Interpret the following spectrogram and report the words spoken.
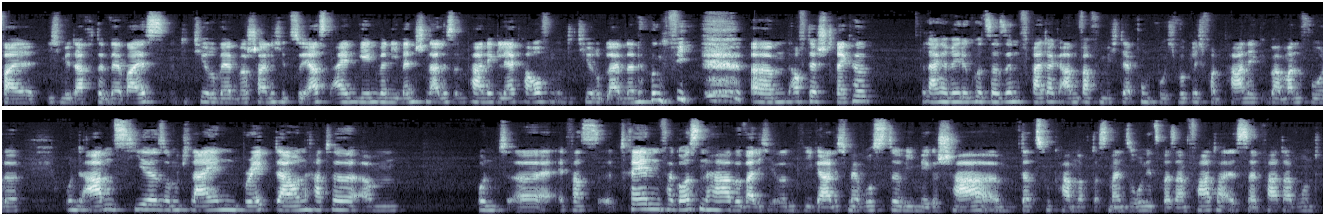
weil ich mir dachte, wer weiß, die Tiere werden wahrscheinlich jetzt zuerst eingehen, wenn die Menschen alles in Panik leer kaufen und die Tiere bleiben dann irgendwie ähm, auf der Strecke. Lange Rede, kurzer Sinn. Freitagabend war für mich der Punkt, wo ich wirklich von Panik übermannt wurde und abends hier so einen kleinen Breakdown hatte ähm, und äh, etwas Tränen vergossen habe, weil ich irgendwie gar nicht mehr wusste, wie mir geschah. Ähm, dazu kam noch, dass mein Sohn jetzt bei seinem Vater ist. Sein Vater wohnt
